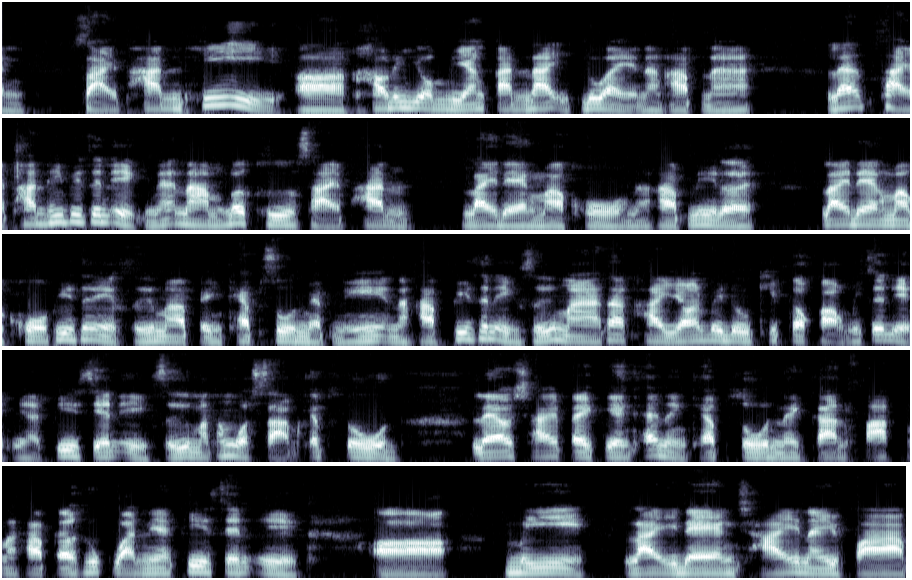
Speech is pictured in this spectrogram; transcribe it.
ง สายพันธุ์ที่เขานิยมเลี้ยงกันได้อีกด้วยนะครับนะและสายพันธุ์ที่พี่เซนเอกแนะนำก็คือสายพันธุ์ลายแดงมาโคนะครับนี่เลยลายแดงมาโคพี่เซนเอกซื้อมาเป็นแคปซูลแบบนี้นะครับพี่เซนเอกซื้อมาถ้าใครย้อนไปดูคลิปเก่าๆของพี่เซนเอกเนี่ยพี่เซนเอกซื้อมาทั้งหมด3แคปซูล แล้วใช้ไปเพียงแค่1แคปซูลในการฟักนะครับแล้วทุกวันเนี่ยพี่เซนเอกมีลายแดงใช้ในฟาร์ม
